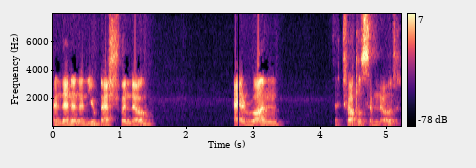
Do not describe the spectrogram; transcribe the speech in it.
And then in a new bash window, I run the turtle sim node.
